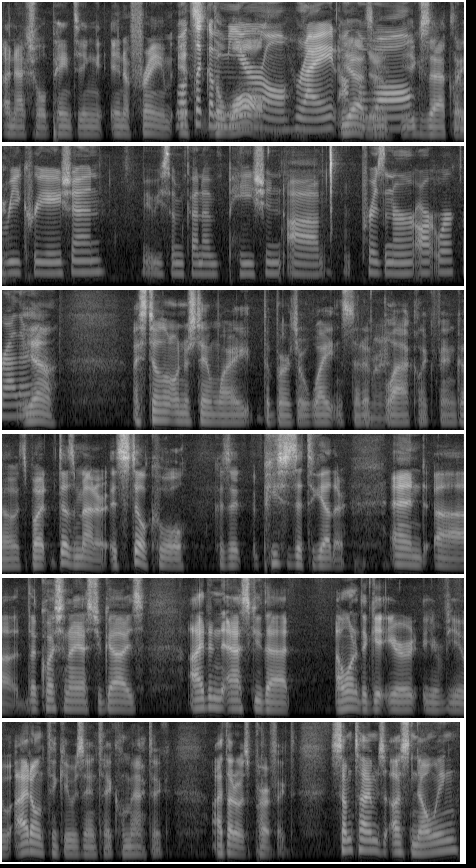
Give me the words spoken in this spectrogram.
an actual painting in a frame. Well, it's, like a the wall. mural, right? On Yeah, the dude, wall. exactly. A recreation. Maybe some kind of patient, uh, prisoner artwork, rather. Yeah. I still don't understand why the birds are white instead of Right. black like Van Gogh's, but it doesn't matter. It's still cool because it pieces it together. And uh, the question I asked you guys, I didn't ask you that. I wanted to get your, your view. I don't think it was anticlimactic. I thought it was perfect. Sometimes us knowing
